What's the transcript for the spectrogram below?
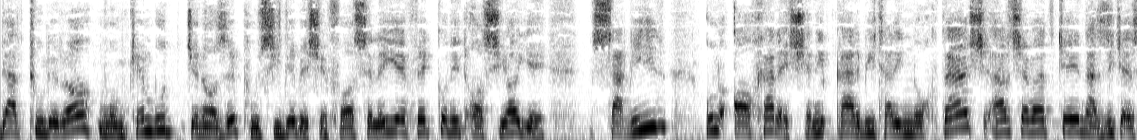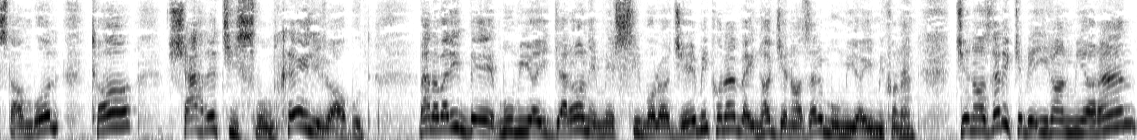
در طول راه ممکن بود جنازه پوسیده بشه. فاصله فکر کنید آسیای صغیر. اون آخرش یعنی غربی ترین نقطهش عرض شود که نزدیک استانبول تا شهر تیسفون. خیلی راه بود. بنابراین به مومیاییگران مصری مراجعه می‌کنن و اینها جنازه رو مومیایی می‌کنن. جنازه رو که به ایران میارن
